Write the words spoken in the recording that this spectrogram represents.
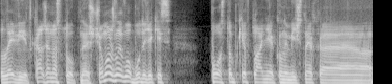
Левіт каже наступне: що можливо будуть якісь поступки в плані економічних е-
